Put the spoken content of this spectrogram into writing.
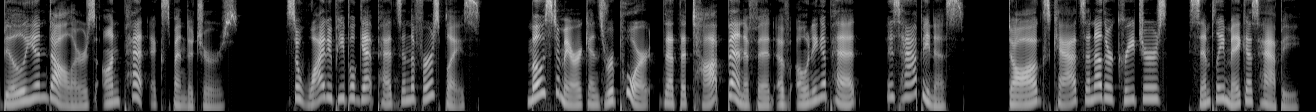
billion on pet expenditures. So, why do people get pets in the first place? Most Americans report that the top benefit of owning a pet is happiness. Dogs, cats, and other creatures simply make us happy.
